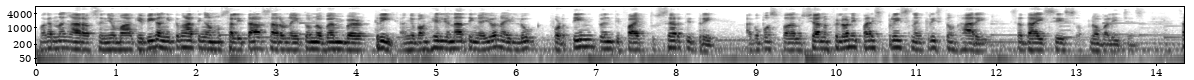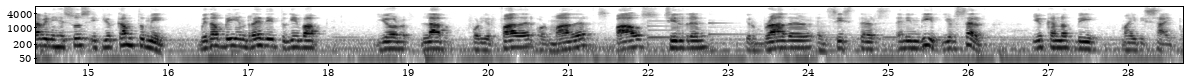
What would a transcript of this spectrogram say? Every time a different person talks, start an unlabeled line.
Magandang araw sa inyo mga kaibigan. Itong ating almusalita sa araw na ito, November 3. Ang ebanghelyo natin ngayon ay Luke 14:25 to 33. Ako po si Father Luciano Feloni, Paris Priest ng Kristong Hari sa Diocese of Novaliches. Sabi ni Jesus, If you come to me without being ready to give up your love for your father or mother, spouse, children, your brother and sisters, and indeed yourself, you cannot be my disciple.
